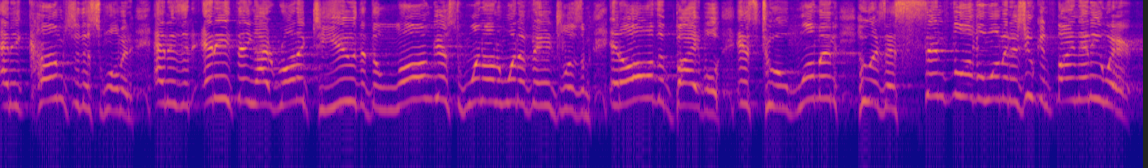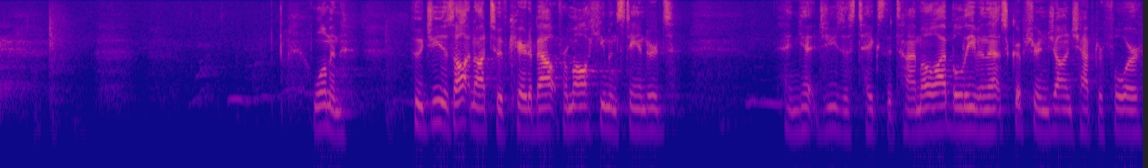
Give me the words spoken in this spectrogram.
And he comes to this woman. And is it anything ironic to you that the longest one on one evangelism in all of the Bible is to a woman who is as sinful of a woman as you can find anywhere? Woman who Jesus ought not to have cared about from all human standards and yet Jesus takes the time. Oh, I believe in that scripture in John chapter 4.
